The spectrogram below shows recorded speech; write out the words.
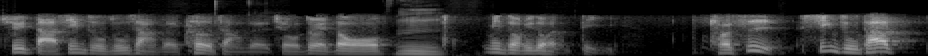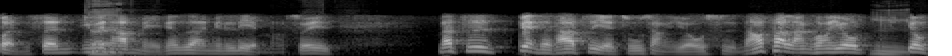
去打新竹主场的客场的球队都，嗯，命中率都很低。可是新竹他本身，因为他每天都在那边练嘛，所以那这是变成他自己的主场优势，然后他篮筐又、嗯、又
